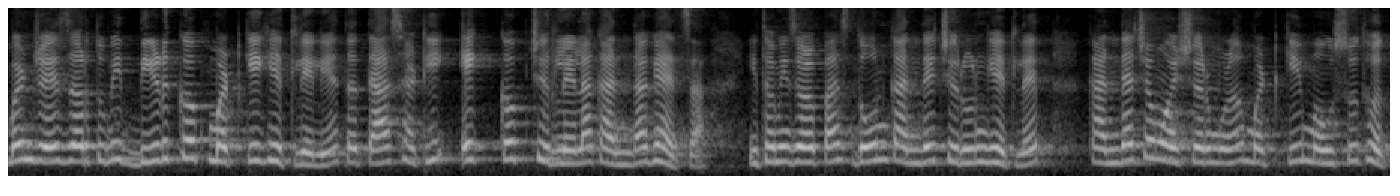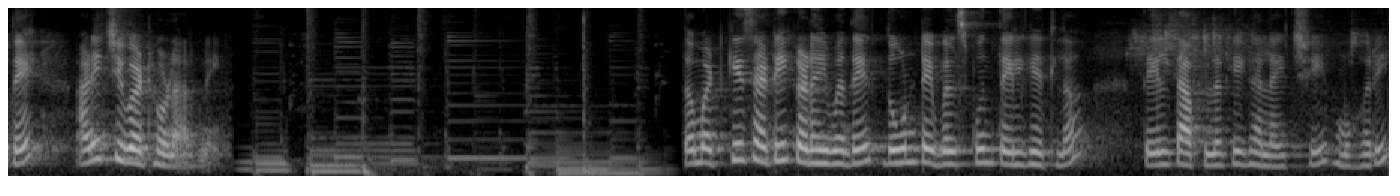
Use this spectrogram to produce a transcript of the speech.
म्हणजे जर तुम्ही दीड कप मटकी घेतलेली आहे तर त्यासाठी एक कप चिरलेला कांदा घ्यायचा. इथं मी जवळपास दोन कांदे चिरून घेतलेत. कांद्याच्या मॉइश्चरमुळं मटकी मौसूत होते आणि चिवट होणार नाही. तर मटकीसाठी कढईमध्ये दोन टेबलस्पून तेल घेतलं. तेल तापलं की घालायची मोहरी.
